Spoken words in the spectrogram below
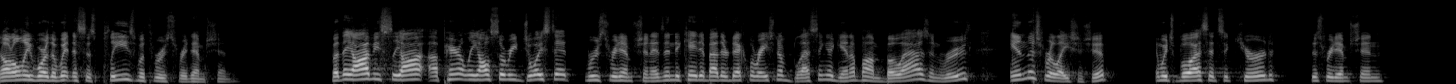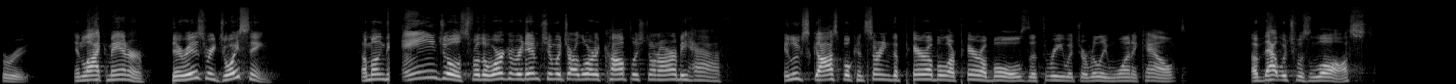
Not only were the witnesses pleased with Ruth's redemption, but they obviously apparently also rejoiced at Ruth's redemption, as indicated by their declaration of blessing again upon Boaz and Ruth in this relationship in which Boaz had secured this redemption for Ruth. In like manner, there is rejoicing among the angels for the work of redemption which our Lord accomplished on our behalf. In Luke's gospel concerning the parable or parables, the three which are really one account of that which was lost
